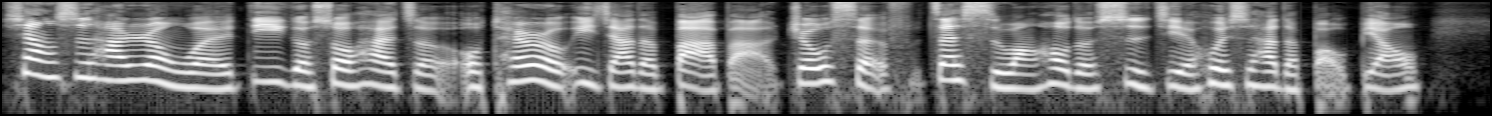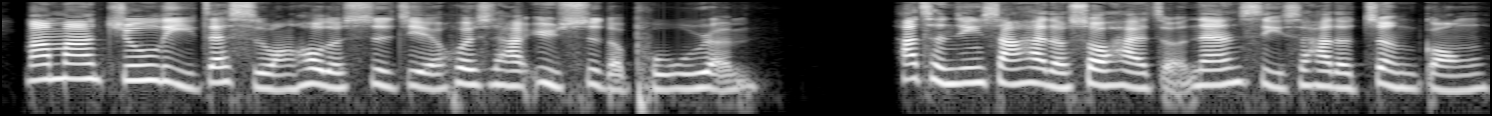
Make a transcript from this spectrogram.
像是他认为第一个受害者 Otero 一家的爸爸 Joseph 在死亡后的世界会是他的保镖，妈妈 Julie 在死亡后的世界会是他浴室的仆人。他曾经杀害的受害者 Nancy 是他的正宫。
